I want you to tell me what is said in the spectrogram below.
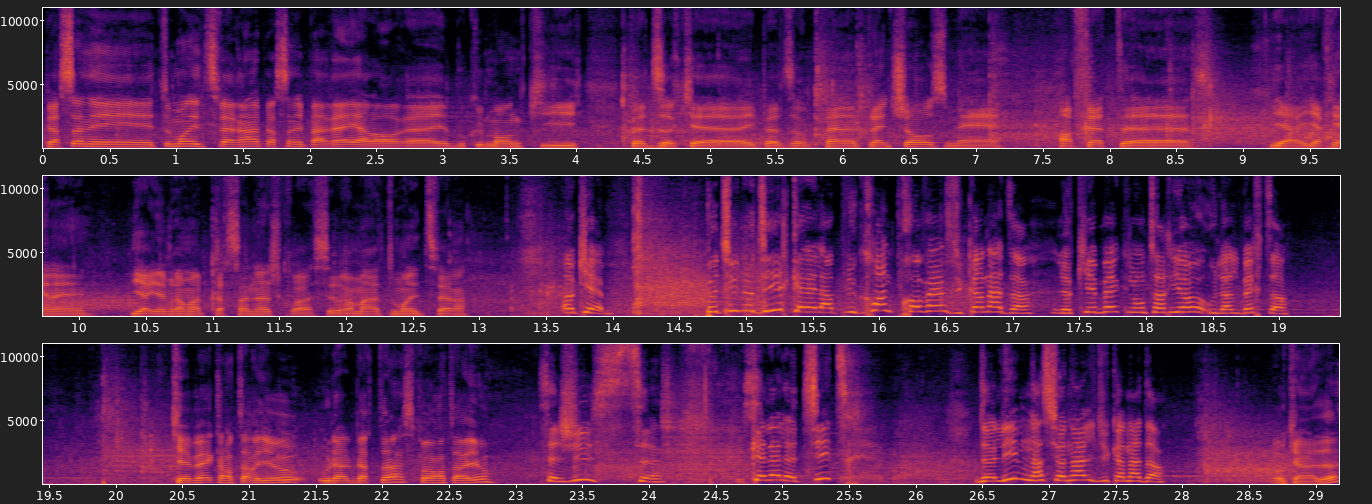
personne est, tout le monde est différent, personne n'est pareil, alors euh, il y a beaucoup de monde qui peut dire que, ils peuvent dire plein, plein de choses, mais en fait, euh, il n'y a, il y a rien, il y a rien vraiment de personnel, je crois. C'est vraiment, tout le monde est différent. Ok. Peux-tu nous dire quelle est la plus grande province du Canada? Le Québec, l'Ontario ou l'Alberta? Québec, l'Ontario ou l'Alberta, c'est pas l'Ontario? C'est juste. Quel est le titre de l'hymne national du Canada? Au Canada?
